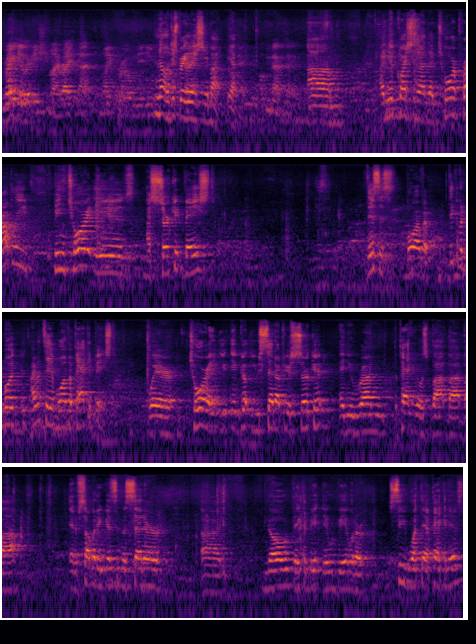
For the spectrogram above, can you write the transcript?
Regular HDMI, right, not micro, mini? no, just regular HDMI, yeah. I'll be back then. I need a new question on the Tor. Probably being Tor is a circuit-based. This is more of a, think of it more, I would say more of a packet-based. Where Tor, you, it go, you set up your circuit and you run, the packet goes bop, bop, bop. And if somebody gets in the center uh, node, they could be, they would be able to see what that packet is.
